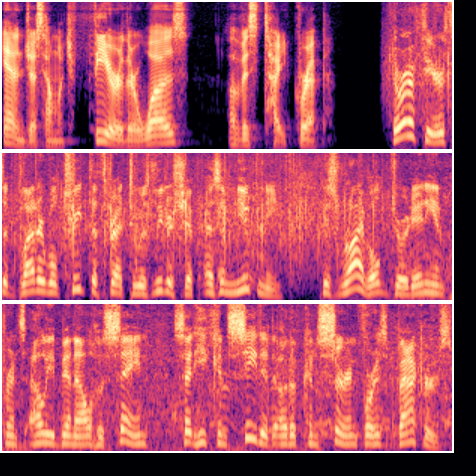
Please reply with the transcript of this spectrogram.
and just how much fear there was of his tight grip. There are fears that Blatter will treat the threat to his leadership as a mutiny. His rival, Jordanian Prince Ali bin al Hussein, said he conceded out of concern for his backers.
